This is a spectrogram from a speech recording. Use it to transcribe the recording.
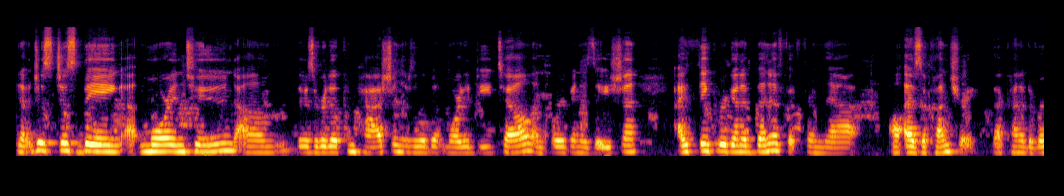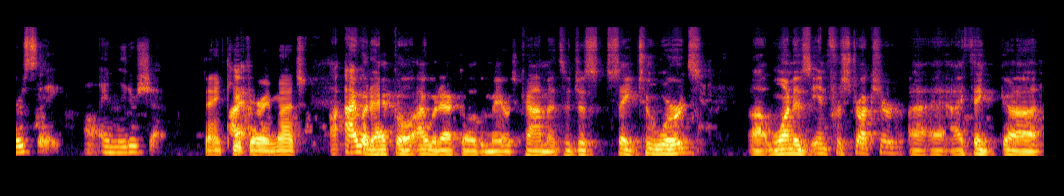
You know, just just being uh, more in tune. Um, there's a real compassion. There's a little bit more to detail and organization. I think we're going to benefit from that uh, as a country. That kind of diversity uh, in leadership. Thank you very much. I, I would echo. I would echo the mayor's comments and just say two words. Uh, one is infrastructure. Uh, I think uh,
